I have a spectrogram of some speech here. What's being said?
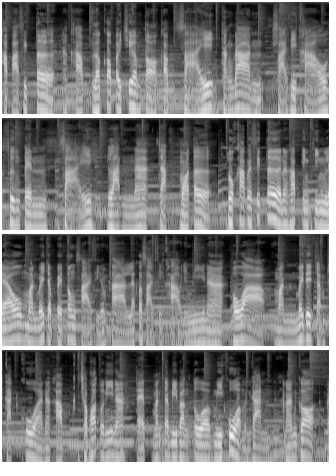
คาปาซิเตอร์นะครับแล้วก็ไปเชื่อมต่อกับสายทางด้านสายสีขาว ซึ่งเป็นสายลันนะจากมอเตอร์ตัวคาปาซิเตอร์นะครับจริงๆ แล้วมันไม่จำเป็นต้องสายสีน้ำตาล แล้วก็สายสีขาวอย่างนี้นะ เพราะว่ามันไม่ได้จำกัดขั้วนะครับ เฉพาะตัวนี้นะ แต่มันจะมีบางตัวมีขั้วเหมือนกัน อันนั้นก็ไป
